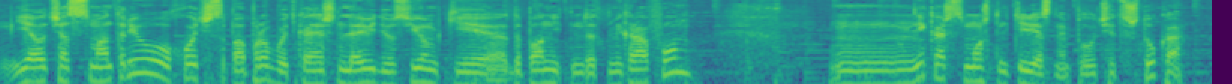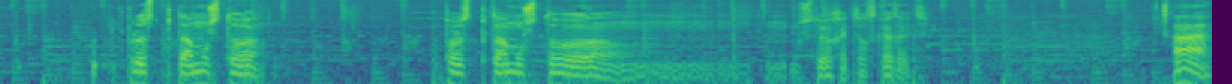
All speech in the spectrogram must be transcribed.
я вот сейчас смотрю, хочется попробовать, конечно, для видеосъемки дополнительный этот микрофон. Мне кажется, может интересная получиться штука. Просто потому что... Просто потому что... Что я хотел сказать? А,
